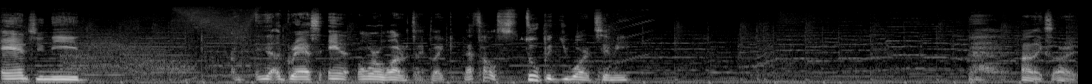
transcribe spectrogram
and you need a grass and or a water type. Like that's how stupid you are, Timmy. Alex, all right.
